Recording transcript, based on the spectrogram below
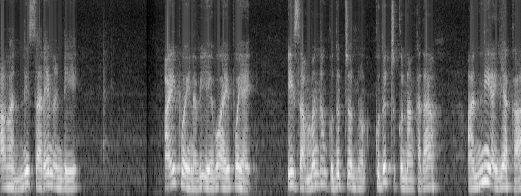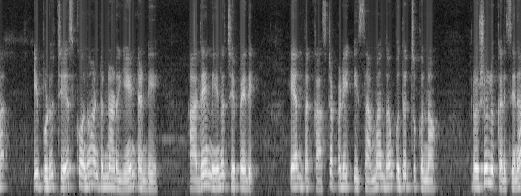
అవన్నీ సరేనండి. అయిపోయినవి ఏవో అయిపోయాయి. ఈ సంబంధం కుదుర్చున్నాం కుదుర్చుకున్నాం కదా. అన్నీ అయ్యాక ఇప్పుడు చేసుకోను అంటున్నాడు. ఏంటండి? అదే నేను చెప్పేది. ఎంత కష్టపడి ఈ సంబంధం కుదుర్చుకున్నాం. ఋషులు కలిసినా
